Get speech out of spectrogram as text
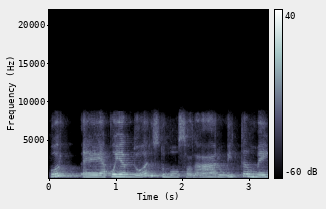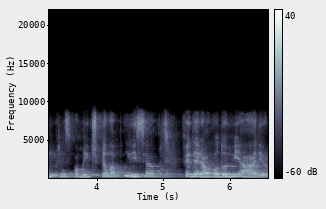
por é, apoiadores do Bolsonaro e também, principalmente, pela Polícia Federal Rodoviária.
